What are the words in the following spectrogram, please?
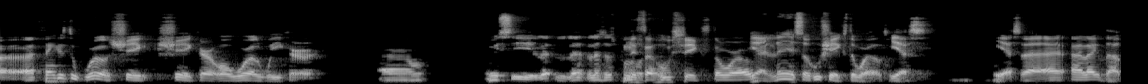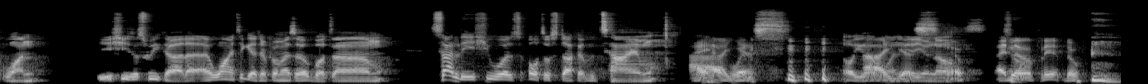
Uh, I think it's the World Shake Shaker or World Waker. Um, let me see. Let, let, let us pull up- who shakes the world. Yeah, Nissa who shakes the world. Yes, yes. I I, I like that one. She- She's a sweetheart. I, I wanted to get her for myself, but um, sadly she was out of stock at the time. I Ah, have one. yes. Oh, you have Ah, one yes, you know. Yes. I So- never played though.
